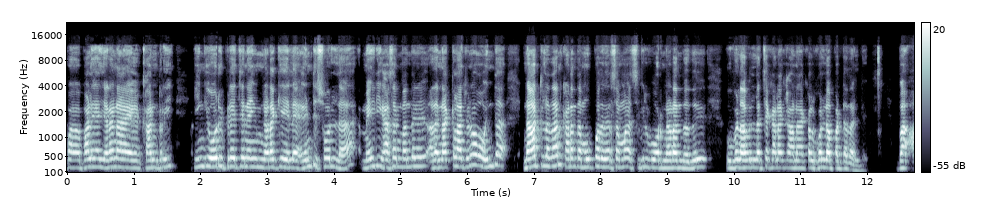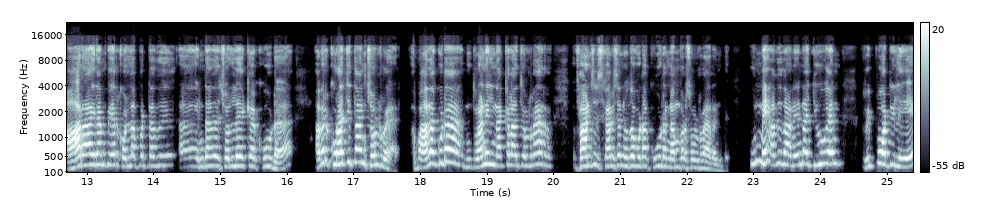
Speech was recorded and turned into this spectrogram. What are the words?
ப- பழைய ஜனநாயக கண்ட்ரி இங்க ஒரு பிரச்சனையும் நடக்கல என்று சொல்ல மெய்டி ஹசன் வந்து அதை நக்கலா சொன்னா இந்த நாட்டுல தான் கடந்த முப்பது வருஷமா சிவில் போர் நடந்தது. இவ்வளவு லட்சக்கணக்கான ஆட்கள் கொல்லப்பட்டது இப்ப ஆறாயிரம் பேர் கொல்லப்பட்டது என்றதை சொல்லிக்க கூட அவர் குறைச்சித்தான் சொல்றார். அப்ப அதை கூட ரணில் நக்கலா சொல்றார் பிரான்சிஸ் ஹரிசன் உதவிட கூட நம்பர் சொல்றாரு உண்மை அதுதான். ஏன்னா யூஎன் ரிப்போர்ட்டிலேயே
